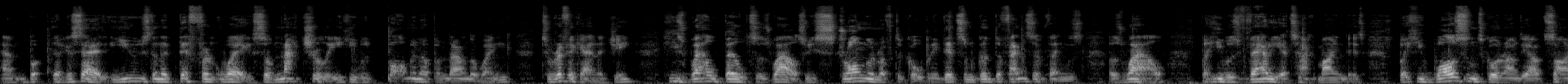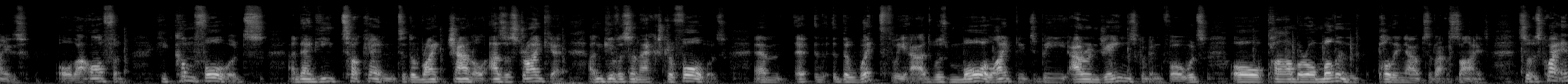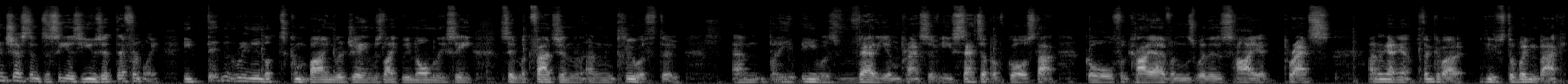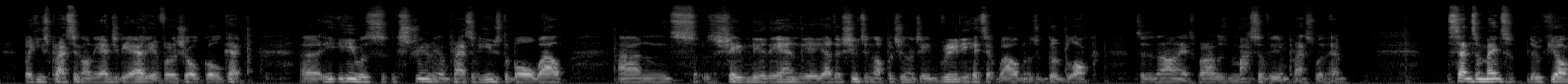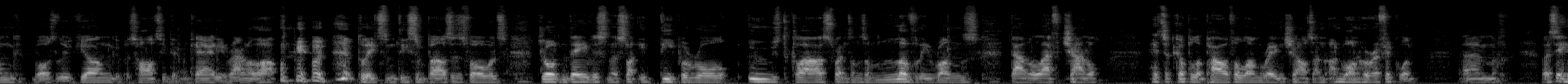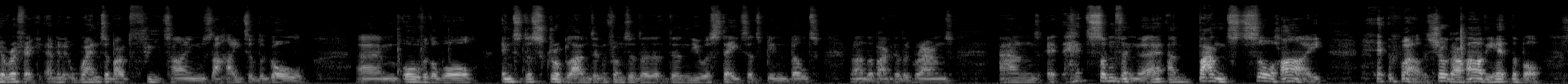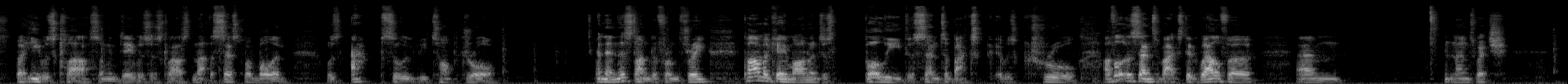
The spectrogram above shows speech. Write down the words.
Um, but like I said, used in a different way. So naturally, he was bombing up and down the wing. Terrific energy. He's well built as well, so he's strong enough to go. But he did some good defensive things as well. But he was very attack minded. But he wasn't going around the outside all that often he'd come forwards and then he'd tuck in to the right channel as a striker and give us an extra forward. Um, uh, the width we had was more likely to be Aaron James coming forwards or Palmer or Mullin pulling out to that side. So it's quite interesting to see us use it differently. He didn't really look to combine with James like we normally see, say, McFadzean and Cleworth do. Um, but he, he was very impressive. He set up, of course, that goal for Kai Evans with his high press. And again, you know, think about it. He's the wing back but he's pressing on the edge of the area for a short goal kick. Uh, he, he was extremely impressive. He used the ball well, and it was a shame near the end he had a shooting opportunity and really hit it well, and it was a good block to deny it. But I was massively impressed with him. Centre mid, Luke Young was Luke Young. It was hot, he didn't care, he ran a lot, played some decent passes forwards. Jordan Davis in a slightly deeper role, oozed class, went on some lovely runs down the left channel, hit a couple of powerful long range shots and, and one horrific one um, I say horrific. I mean, it went about three times the height of the goal um, over the wall into the scrubland in front of the, the new estate that's been built around the back of the grounds. And it hit something there and bounced so high. Well, it showed how hard he hit the ball. But he was class. I mean, Davis was class. And that assist for Mullin was absolutely top draw. And then this time the front three, Palmer came on and just bullied the centre backs. It was cruel. I thought the centre backs did well for um, Nantwich.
